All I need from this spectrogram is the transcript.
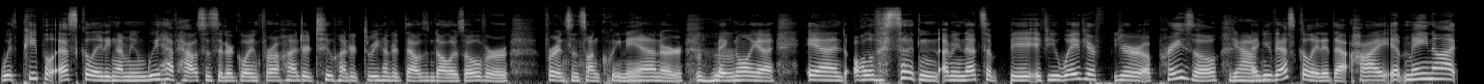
with people escalating, I mean, we have houses that are going for a hundred, two hundred, three hundred thousand dollars over, for instance, on Queen Anne or mm-hmm. Magnolia, and all of a sudden, I mean, that's a big. If you waive your your appraisal Yeah. and you've escalated that high, it may not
